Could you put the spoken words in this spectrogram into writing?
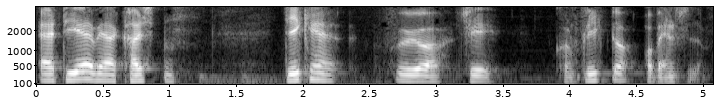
at det at være kristen, det kan føre til konflikter og vanskeligheder.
